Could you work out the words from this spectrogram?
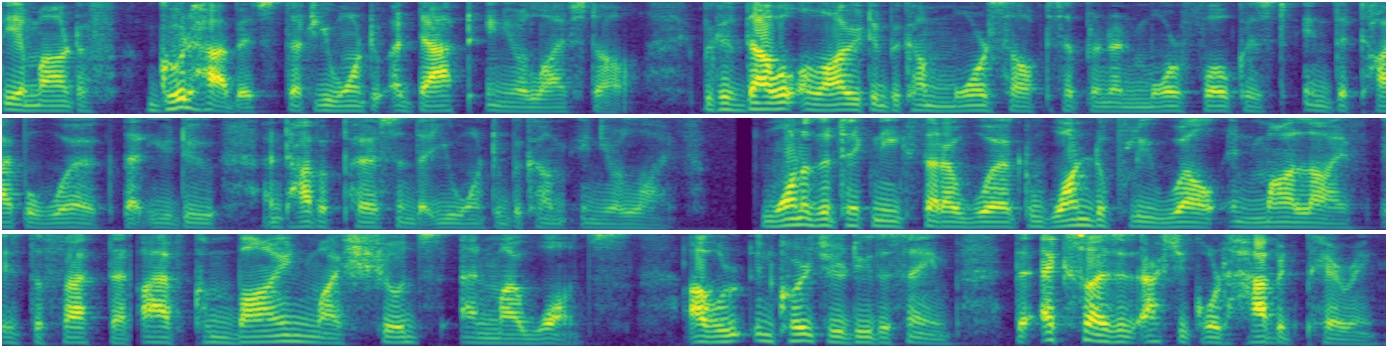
the amount of good habits that you want to adapt in your lifestyle because that will allow you to become more self-disciplined and more focused in the type of work that you do and type of person that you want to become in your life. One of the techniques that have worked wonderfully well in my life is the fact that I have combined my shoulds and my wants. I will encourage you to do the same. The exercise is actually called habit pairing,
